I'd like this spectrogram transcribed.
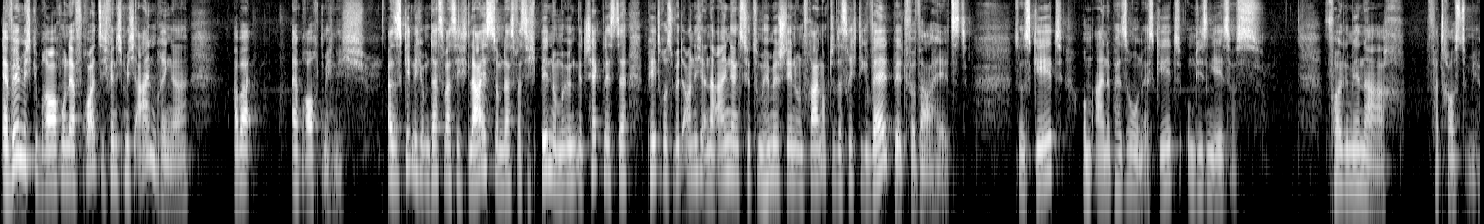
Er will mich gebrauchen und er freut sich, wenn ich mich einbringe, aber er braucht mich nicht. Also es geht nicht um das, was ich leiste, um das, was ich bin, um irgendeine Checkliste. Petrus wird auch nicht an der Eingangstür zum Himmel stehen und fragen, ob du das richtige Weltbild für wahr hältst. Sondern es geht um eine Person, es geht um diesen Jesus. Folge mir nach, vertraust du mir.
